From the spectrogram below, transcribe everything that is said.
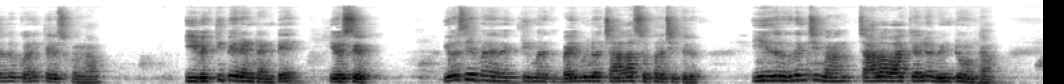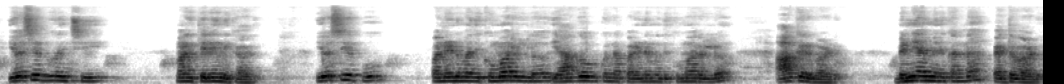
చదువుకొని తెలుసుకుందాం. ఈ వ్యక్తి పేరు ఏంటంటే యోసేఫ్ యోసేఫ్ అనే వ్యక్తి మనకి బైబిల్లో చాలా సుపరిచితుడు. ఈతని గురించి మనం చాలా వాక్యాల్లో వింటూ ఉంటాం. యోసేఫ్ గురించి మనకు తెలియని కాదు. యోసేపు పన్నెండు మంది కుమారుల్లో యాగోబుకున్న పన్నెండు మంది కుమారుల్లో ఆఖరివాడు బెన్యామిన్ కన్నా పెద్దవాడు.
